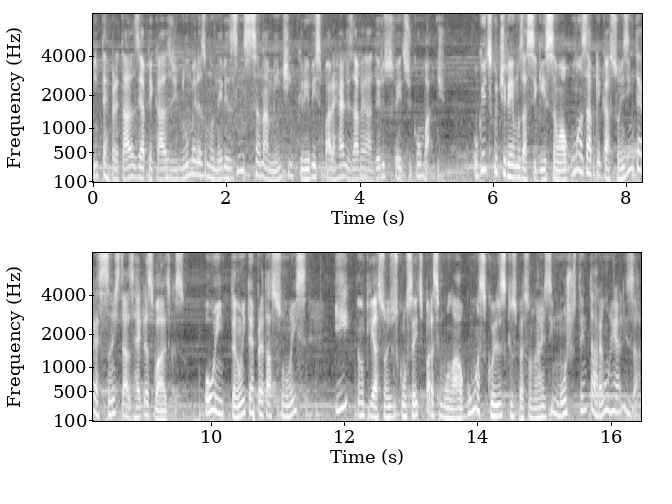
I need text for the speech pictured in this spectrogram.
interpretadas e aplicadas de inúmeras maneiras insanamente incríveis para realizar verdadeiros feitos de combate. O que discutiremos a seguir são algumas aplicações interessantes das regras básicas, ou então interpretações e ampliações dos conceitos para simular algumas coisas que os personagens e monstros tentarão realizar.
